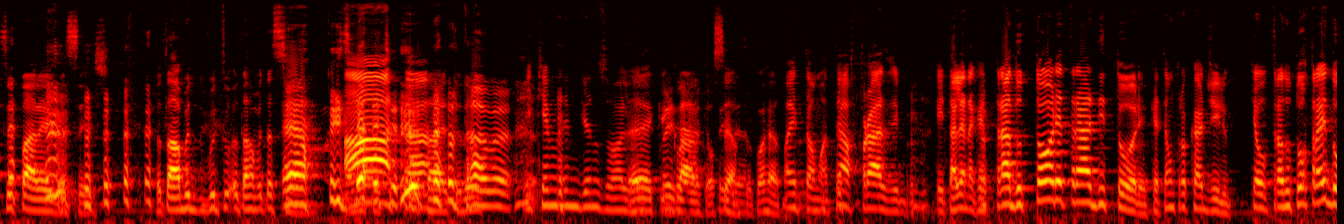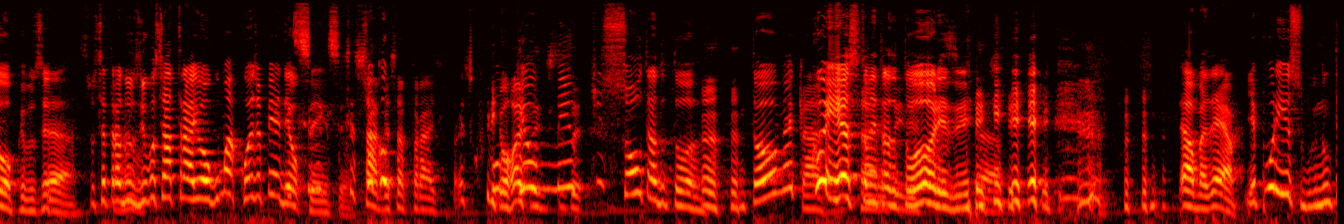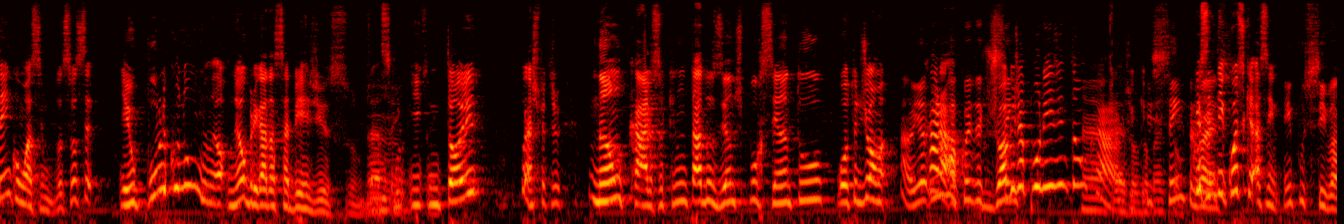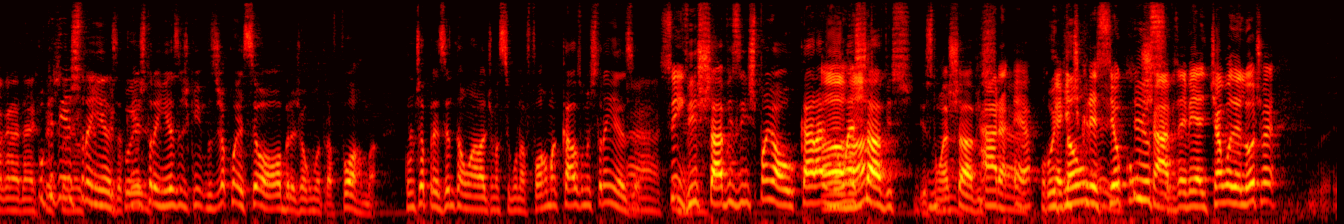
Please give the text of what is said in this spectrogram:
Separei vocês. Eu tava muito, muito- eu tava muito assim. É, pois Ah, é. tá. Tá, entendeu? Tava. E quem me ver nos olhos. É, que, Pois claro, é, que é o certo, é. é correto. Mas então, mano, tem uma frase que é italiana que é tradutore traditore, que é até um trocadilho, que é o tradutor traidor, porque você, É. se você traduziu, você atraiu alguma coisa, perdeu. Sim, sim. Você sabe essa frase? Frase curiosa. Porque eu meio que sou o tradutor. Então eu meio que Tá, conheço tá, também entendi. E... não, mas é. E é por isso, não tem como assim. Se você... E o público não, não é obrigado a saber disso. É, sim, E- Então ele. Não, cara, isso aqui não tá 200% outro idioma. Não, e- e cara, uma coisa que joga sempre- japonês então, cara. é, joga E japonês. sempre Porque assim, vai- tem coisa que, assim, É impossível agradar as Porque tem a pessoas. é tipo de estranheza, tem a estranheza de que você já conheceu a obra de alguma outra forma, quando te apresentam ela de uma segunda forma, causa uma estranheza. Ah, sim. Vi Chaves em espanhol, caralho, não é. Chaves. Isso não é Chaves. Cara, é, porque Ou a então- gente cresceu com Isso. Chaves. Aí vem Thiago Adelote vai.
